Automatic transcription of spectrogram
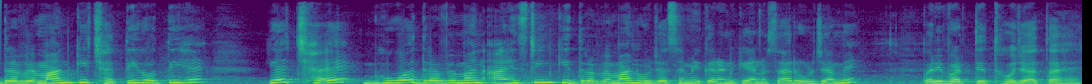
द्रव्यमान की क्षति होती है। यह क्षय हुआ द्रव्यमान आइंस्टीन की द्रव्यमान ऊर्जा समीकरण के अनुसार ऊर्जा में परिवर्तित हो जाता है।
